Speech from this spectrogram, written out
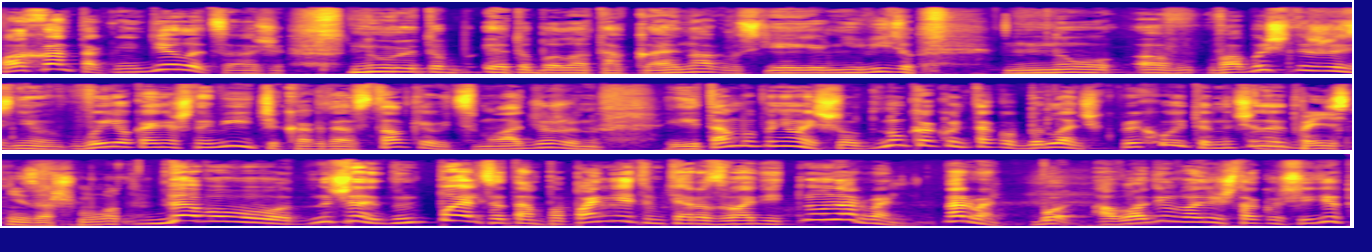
Пахан так не делается вообще. Ну, это, это была такая наглость, я ее не видел. Ну, а в, в обычной жизни вы ее, конечно, видите, когда сталкиваетесь с молодежью. ну, И там вы понимаете, что, ну, какой-нибудь такой быдланчик приходит и начинает... Поясни за шмот. Да, во, во, во, начинает ну, пальцы там по понятиям тебя разводить. Ну, нормально, нормально. Вот. А Владимир Владимирович такой сидит,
